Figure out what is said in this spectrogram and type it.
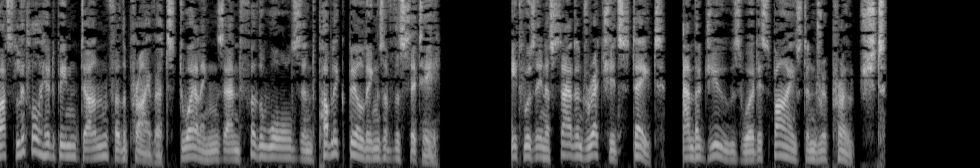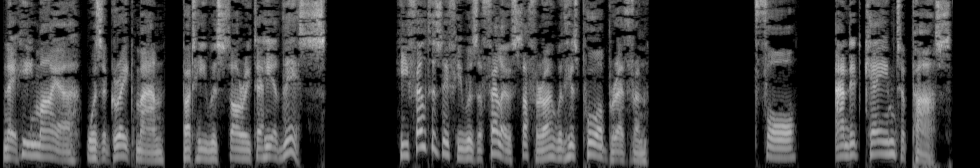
but little had been done for the private dwellings and for the walls and public buildings of the city. It was in a sad and wretched state, and the Jews were despised and reproached. Nehemiah was a great man, but he was sorry to hear this. He felt as if he was a fellow sufferer with his poor brethren. 4. And it came to pass,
